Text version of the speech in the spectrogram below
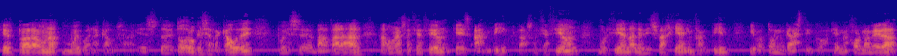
que es para una muy buena causa. Es, todo lo que se recaude pues eh, va a parar a una asociación que es ANDIP, la Asociación Murciana de Disfagia Infantil y Botón Gástrico. Qué mejor manera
